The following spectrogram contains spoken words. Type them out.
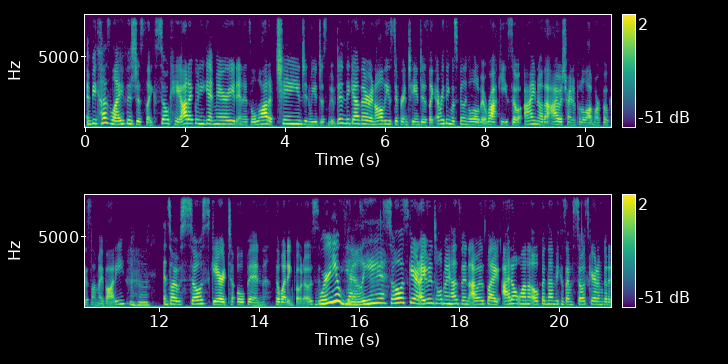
And because life is just like so chaotic when you get married and it's a lot of change and we had just moved in together and all these different changes, like everything was feeling a little bit rocky. So I know that I was trying to put a lot more focus on my body. Mm-hmm. And so I was so scared to open the wedding photos. Were you Yes. really? So scared. I even told my husband, I was like, I don't want to open them because I'm so scared I'm gonna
